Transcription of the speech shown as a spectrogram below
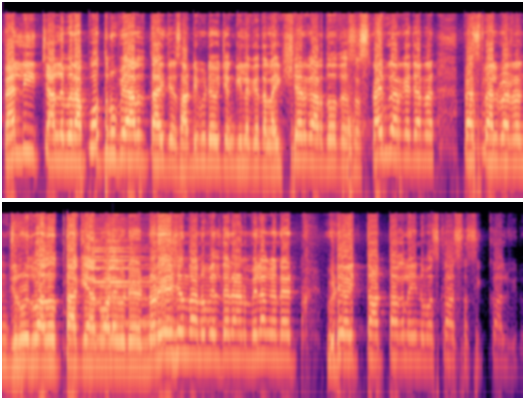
ਪਹਿਲੀ ਚੱਲ ਮੇਰਾ ਪੁੱਤ ਨੂੰ ਪਿਆਰ ਦਿੱਤਾ ਜੇ ਸਾਡੀ ਵੀਡੀਓ ਚੰਗੀ ਲੱਗੇ ਤਾਂ ਲਾਈਕ ਸ਼ੇਅਰ ਕਰ ਦਿਓ ਤੇ ਸਬਸਕ੍ਰਾਈਬ ਕਰਕੇ ਚੈਨਲ ਪ੍ਰੈਸ ਬੈਲ ਬਟਨ ਜ਼ਰੂਰ ਦਬਾ ਦਿਓ ਤਾਂ ਕਿ ਆਉਣ ਵਾਲੇ ਵੀਡੀਓ ਨੋਟੀਫਿਕੇਸ਼ਨ ਤੁਹਾਨੂੰ ਮਿਲਦੇ ਰਹਿਣ। ਮਿਲਾਂਗੇ ਵੀਡੀਓ ਤਦ ਤੱਕ ਲਈ ਨਮਸਕਾਰ, ਸਤਿ ਸ਼੍ਰੀ ਅਕਾਲ ਵੀਰੋ।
